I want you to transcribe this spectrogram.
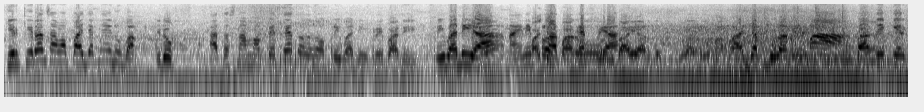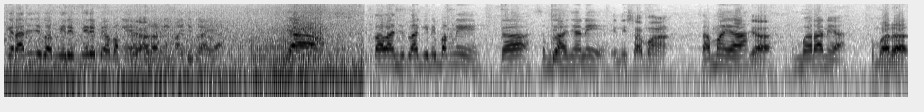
kir-kiran sama pajaknya itu bang Hidup atas nama PT atau nama pribadi pribadi. pribadi ya, nah ini plat pajak baru F ya dibayar tuh bulan 5. pajak bulan 5 berarti kir-kiranya juga mirip-mirip ya bang ya, Ya. bulan 5 juga ya ya kita lanjut lagi nih bang nih ke sebelahnya nih. Ini sama, Sama ya? ya, Kembaran ya? kembaran.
